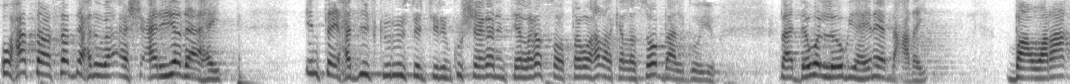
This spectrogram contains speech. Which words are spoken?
Xataa saddexduba ashcariyada ahayd. Intay xadiidku inuusan jirin ku sheegan intee laga soo tago hadalka la soo baalgooyo baa dawo la ogyahay inay dhacday baa waraaq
